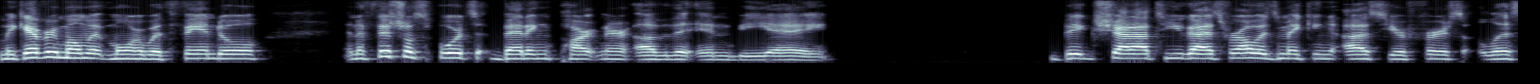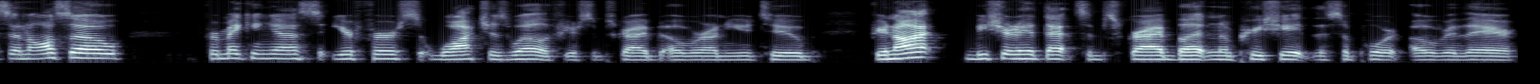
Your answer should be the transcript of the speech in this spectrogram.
Make every moment more with FanDuel, an official sports betting partner of the NBA. Big shout out to you guys for always making us your first listen. Also, for making us your first watch as well if you're subscribed over on YouTube. If you're not, be sure to hit that subscribe button. Appreciate the support over there.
